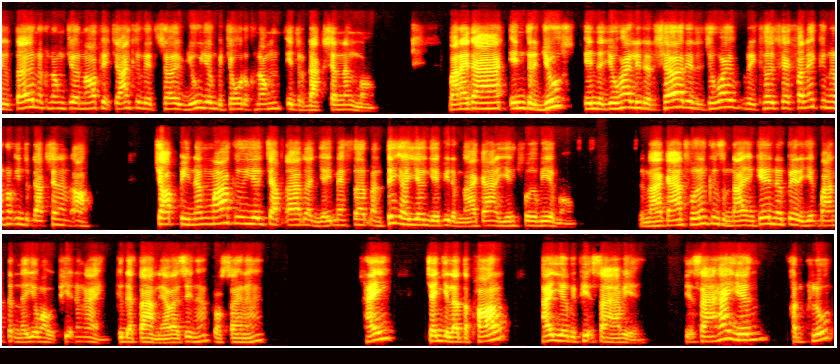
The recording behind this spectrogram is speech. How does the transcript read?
យូរទៅនៅក្នុង journal ភាគច្រើនគឺ literature review យើងបញ្ចូលទៅក្នុង introduction ហ្នឹងហ្មង បានន័យថា introduce interview ហើយ literature literature ហើយ research section នេះគឺនៅក្នុង introduction ហ្នឹងអស់ចប់ពីហ្នឹងមកគឺយើងចាប់ដើមតែនិយាយ method បន្តិចហើយយើងនិយាយពីដំណើរការដែលយើងធ្វើវាហ្មងដំណើរការធ្វើគឺសំដៅយ៉ាងគេនៅពេលដែលយើងបានទិន្នន័យយកមកវិភាគហ្នឹងឯងគឺ data analysis ណា process ហ្នឹងហើយចេញជាលទ្ធផលហើយយើងពិភាក្សាវាពិភាក្សាហើយយើង conclude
